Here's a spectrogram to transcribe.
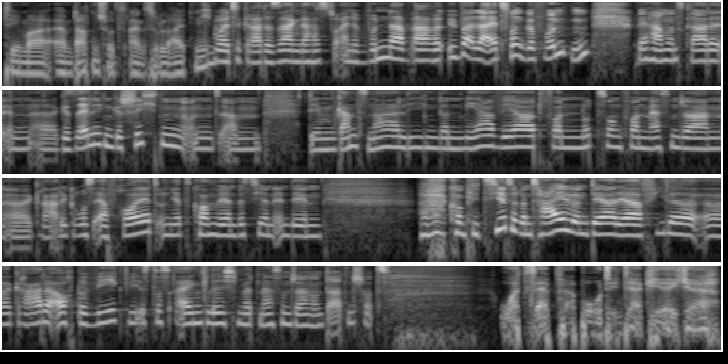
Thema ähm, Datenschutz einzuleiten. Ich wollte gerade sagen, da hast du eine wunderbare Überleitung gefunden. Wir haben uns gerade in äh, geselligen Geschichten und ähm, dem ganz naheliegenden Mehrwert von Nutzung von Messengern äh, gerade groß erfreut. Und jetzt kommen wir ein bisschen in den komplizierteren Teil und der, der viele äh, gerade auch bewegt. Wie ist das eigentlich mit Messengern und Datenschutz? WhatsApp-Verbot in der Kirche.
